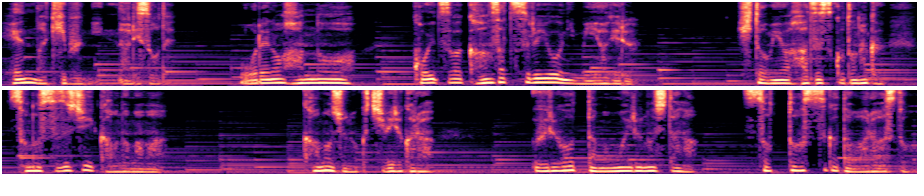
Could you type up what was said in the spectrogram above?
変な気分になりそうで。俺の反応をこいつは観察するように見上げる。瞳は外すことなくその涼しい顔のまま彼女の唇から潤った桃色の舌がそっと姿を現すと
